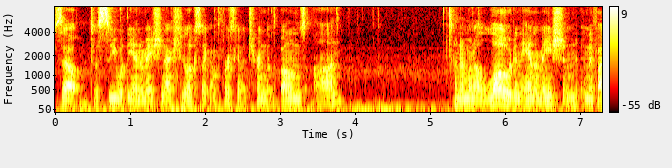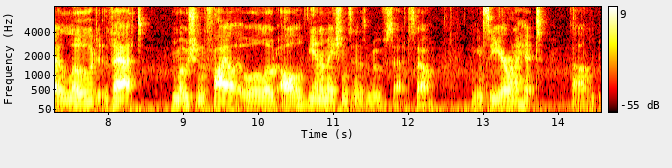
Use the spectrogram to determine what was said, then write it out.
So, to see what the animation actually looks like, I'm first going to turn the bones on. And I'm going to load an animation. And if I load that motion file, it will load all of the animations in his move set. So you can see here when I hit um,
